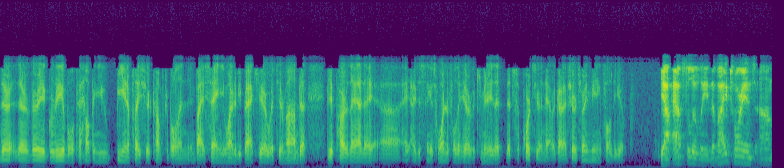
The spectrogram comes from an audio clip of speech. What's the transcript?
they're they're very agreeable to helping you be in a place you're comfortable, and, and by saying you wanted to be back here with your mom to be a part of that, I, uh, I I just think it's wonderful to hear of a community that that supports you in that regard. I'm sure it's very meaningful to you. Yeah, absolutely. The Viatorians, um,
